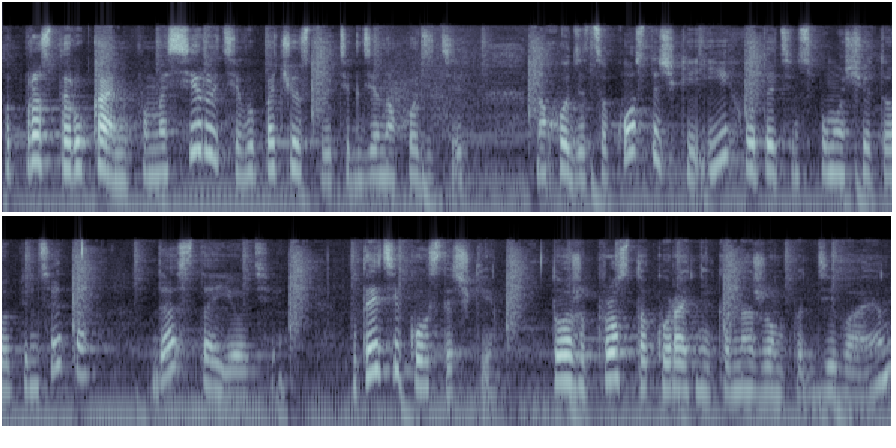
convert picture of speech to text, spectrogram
Вот просто руками помассируйте, вы почувствуете, где находите, находятся косточки, и их вот этим с помощью этого пинцета достаете. Вот эти косточки тоже просто аккуратненько ножом поддеваем.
